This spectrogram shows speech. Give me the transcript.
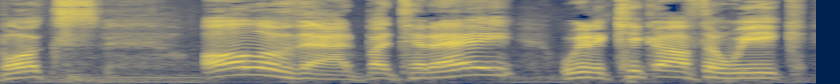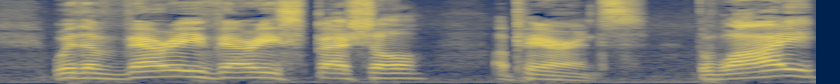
books. All of that. But today we're going to kick off the week with a very very special appearance. The why?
